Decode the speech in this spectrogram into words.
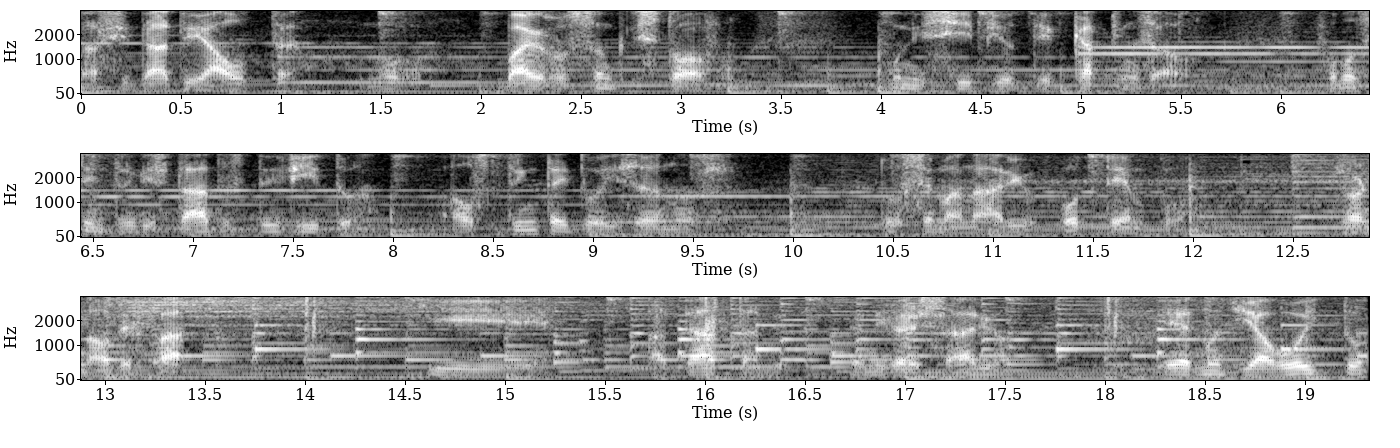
na Cidade Alta, no bairro São Cristóvão, município de Capinzal. Fomos entrevistados devido aos 32 anos do semanário O Tempo, jornal de fato, que a data do aniversário é no dia 8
